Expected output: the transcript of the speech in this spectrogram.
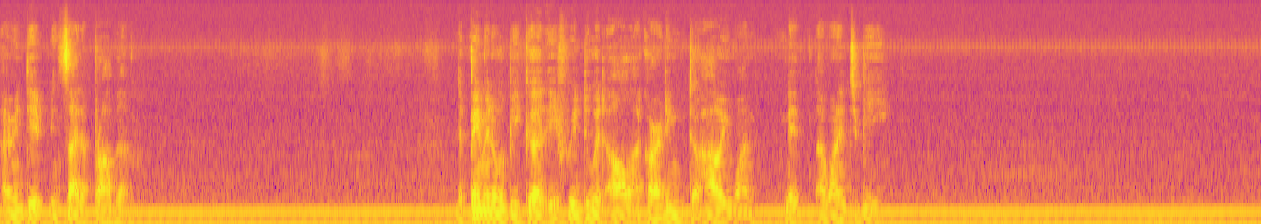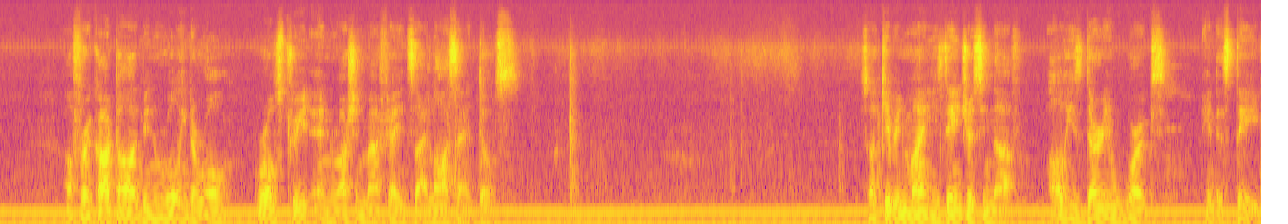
I'm in deep inside a problem. The payment will be good if we do it all according to how I want it, I want it to be. Alfred Carter had been ruling the Grove Street and Russian Mafia inside Los Santos. So keep in mind he's dangerous enough. All his dirty works in the state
